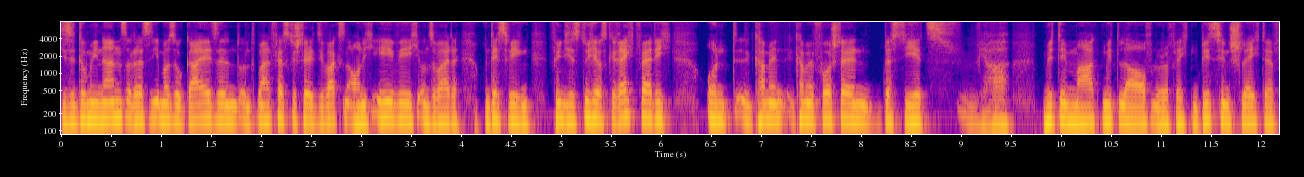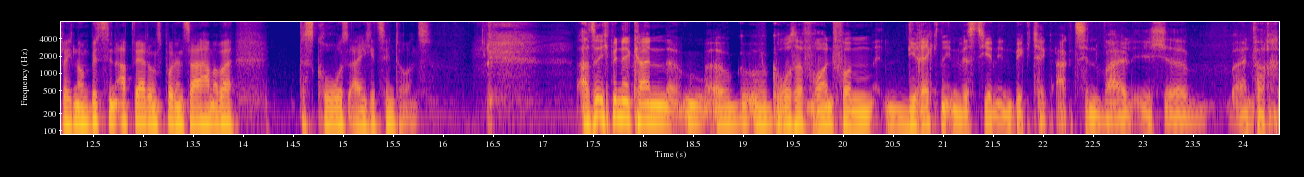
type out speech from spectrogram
diese Dominanz oder dass sie immer so geil sind und man hat festgestellt, sie wachsen auch nicht ewig und so weiter. Und deswegen finde ich es durchaus gerechtfertigt und kann mir, kann mir vorstellen, dass die jetzt ja mit dem Markt mitlaufen oder vielleicht ein bisschen schlechter, vielleicht noch ein bisschen Abwertungspotenzial haben. Aber das Gros ist eigentlich jetzt hinter uns. Also ich bin ja kein äh, großer Freund vom direkten Investieren in Big Tech Aktien, weil ich äh, einfach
